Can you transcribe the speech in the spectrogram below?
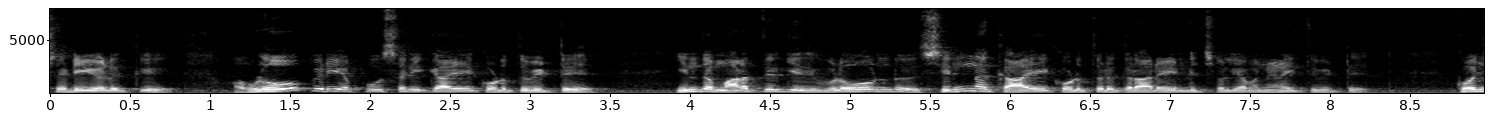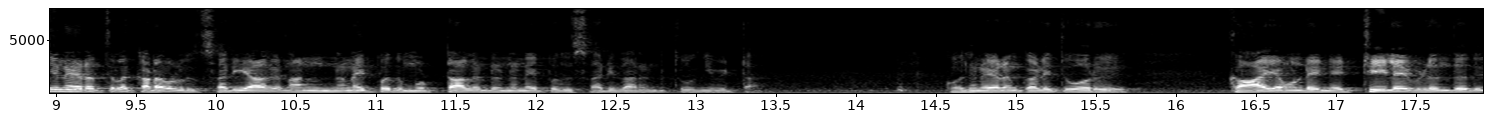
செடிகளுக்கு அவ்வளோ பெரிய பூசணிக்காயை கொடுத்துவிட்டு இந்த மரத்திற்கு இவ்வளோண்டு சின்ன காயை கொடுத்திருக்கிறாரே என்று சொல்லி அவன் நினைத்துவிட்டு கொஞ்ச நேரத்தில் கடவுள் சரியாக நான் நினைப்பது முட்டாள் என்று நினைப்பது சரிதான் என்று தூங்கிவிட்டான். கொஞ்ச நேரம் கழித்து ஒரு காய் அவனுடைய நெற்றியிலே விழுந்தது.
